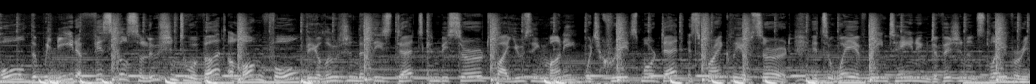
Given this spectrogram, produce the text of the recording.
Paul that we need a fiscal solution to avert a long fall? The illusion that these debts can be served by using money, which creates more debt, is frankly absurd. It's a way of maintaining division and slavery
